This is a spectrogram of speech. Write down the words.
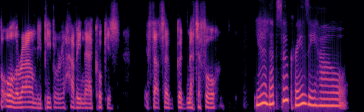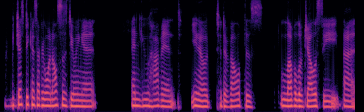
but all around me, people are having their cookies, if that's a good metaphor. Yeah, that's so crazy how just because everyone else is doing it and you haven't, you know, to develop this level of jealousy that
